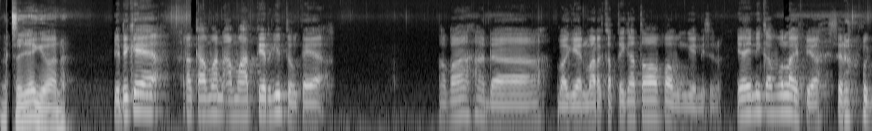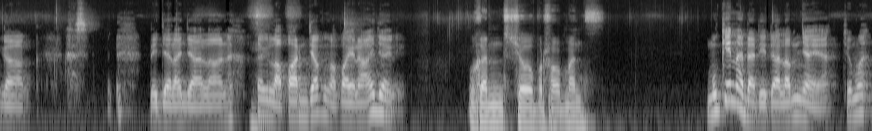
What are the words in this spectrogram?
Maksudnya gimana? jadi kayak rekaman amatir gitu kayak apa ada bagian marketing atau apa mungkin di situ ya ini kamu live ya suruh pegang. Di jalan-jalan. 8 jam ngapain aja ini? Bukan show performance. mungkin ada di dalamnya ya cuma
